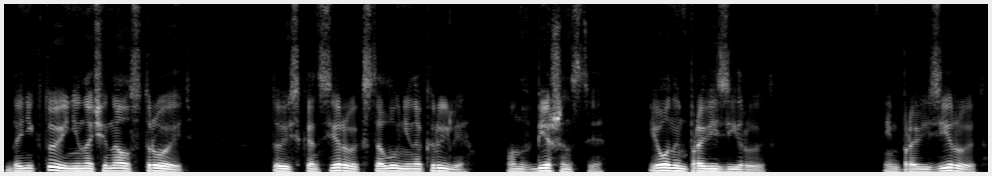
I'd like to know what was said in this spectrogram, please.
да никто и не начинал строить. То есть консервы к столу не накрыли. Он в бешенстве, и он импровизирует. Импровизирует?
